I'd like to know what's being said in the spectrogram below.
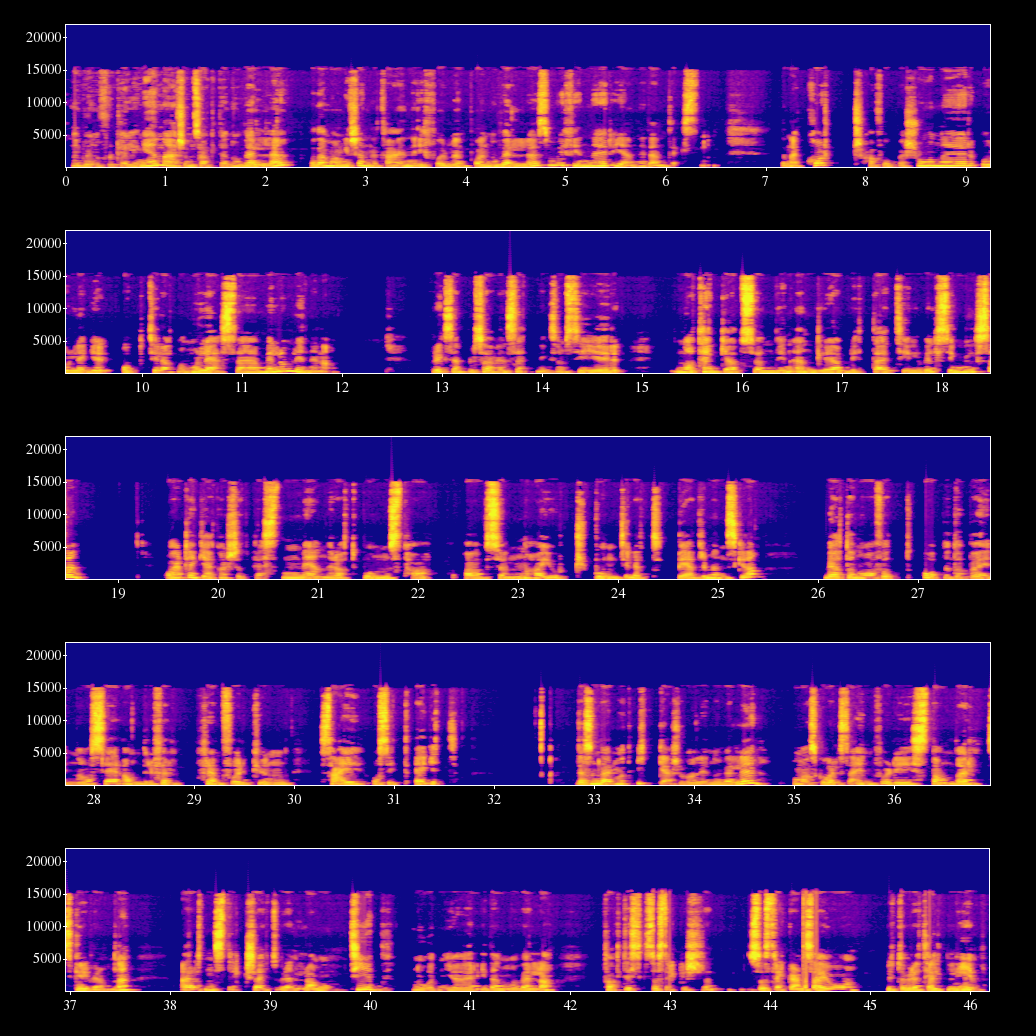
Bondefortellingen er som sagt en novelle, og det er mange kjennetegn i formen på en novelle som vi finner igjen i den teksten. Den er kort, har få personer og legger opp til at man må lese mellom linjene. Eksempel så har vi en setning som sier nå tenker jeg at sønnen din endelig har blitt deg til velsignelse. Og her tenker jeg kanskje at presten mener at bondens tap av sønnen har gjort bonden til et bedre menneske, da, ved at han nå har fått åpnet opp øynene og ser andre fremfor kun seg og sitt eget. Det som derimot ikke er så vanlig i noveller, om man skal holde seg innenfor de standard skriverammene, er at den strekker seg utover en lang tid, noe den gjør i denne novella. Faktisk så strekker, så strekker den seg jo utover et helt liv.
